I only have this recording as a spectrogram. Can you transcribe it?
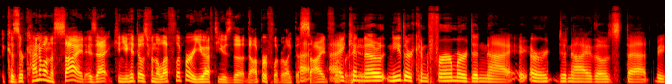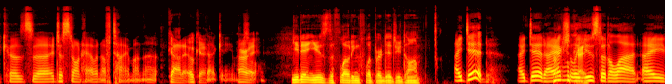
Because they're kind of on the side. Is that can you hit those from the left flipper, or you have to use the the upper flipper, like the I- side flipper? I can no, neither confirm or deny or deny those that because uh, I just don't have enough time on that Got it. Okay. that game. All right. So. You didn't use the floating flipper, did you, Tom? I did. I did. I Oh, actually okay. used it a lot. I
